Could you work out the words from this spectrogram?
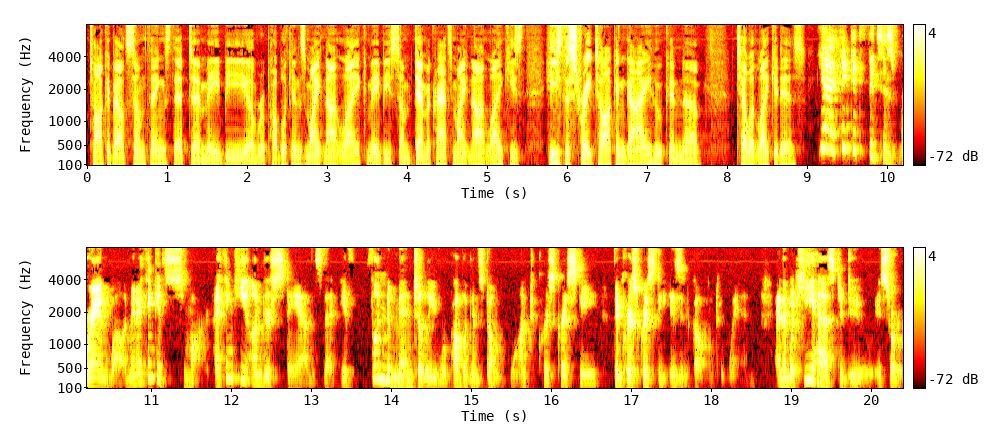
talk about some things that uh, maybe uh, Republicans might not like, maybe some Democrats might not like. He's he's the straight talking guy who can uh, tell it like it is. Yeah, I think it fits his brand well. I mean, I think it's smart. I think he understands that if fundamentally Republicans don't want Chris Christie, then Chris Christie isn't going to win. And then what he has to do is sort of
